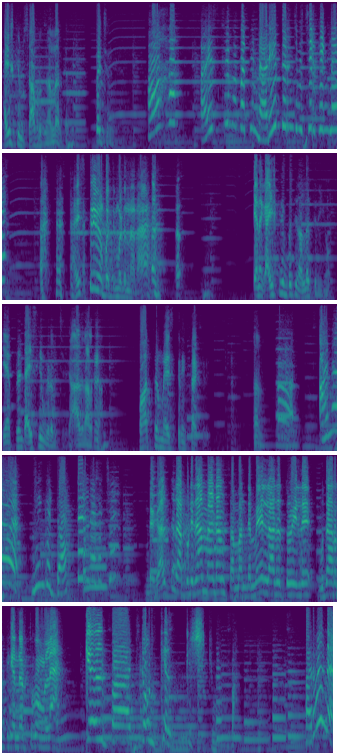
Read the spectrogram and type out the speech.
ஐஸ்கிரீம் சாப்பிடுறது நல்லா இருக்காது. வச்சிருங்க. ஆஹா ஐஸ்கிரீம் பத்தி நிறைய தெரிஞ்சு வச்சிருக்கீங்களே. ஐஸ்கிரீம் பத்தி மட்டும் தானா எனக்கு ஐஸ்கிரீம் பத்தி நல்லா தெரியும். என் ஃப்ரெண்ட் ஐஸ்கிரீம் கடை வச்சிருக்கேன் அதனால தான் பாத்ரூம் ஐஸ்கிரீம் ஃபேக்டரி ஆனா நீங்க டாக்டர் நினைச்சேன் இந்த காலத்துல அப்படிதான் மேடம் சம்பந்தமே இல்லாத தொழில். உதாரணத்துக்கு என்ன எடுத்துக்கோங்களேன். கில் பட் டோன்ட் கில் பரவாயில்ல.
